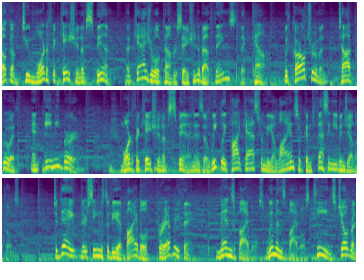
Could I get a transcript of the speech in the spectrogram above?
Welcome to Mortification of Spin, a casual conversation about things that count with Carl Trueman, Todd Pruitt, and Aimee Byrd. Mortification of Spin is a weekly podcast from the Alliance of Confessing Evangelicals. Today, there seems to be a Bible for everything men's Bibles, women's Bibles, teens, children,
